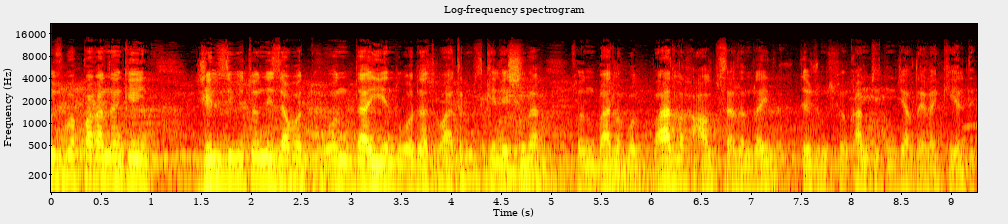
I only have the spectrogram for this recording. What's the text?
күз болып қалғаннан кейін. Железобетонный завод оны да енді орнатып жатырмыз. Келесі жылы соның барлығы болып барлығы алпыс адамдай жұмыспен қамтитын жағдайға келдік.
